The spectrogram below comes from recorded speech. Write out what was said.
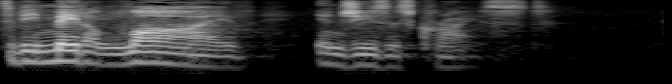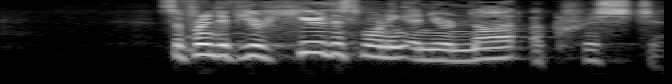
to be made alive in Jesus Christ. So, friend, if you're here this morning and you're not a Christian,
